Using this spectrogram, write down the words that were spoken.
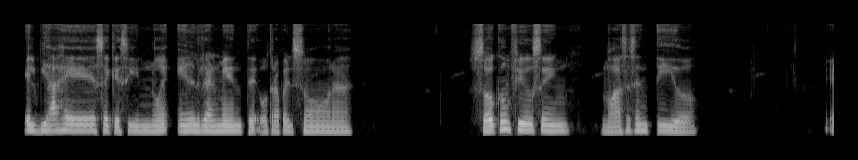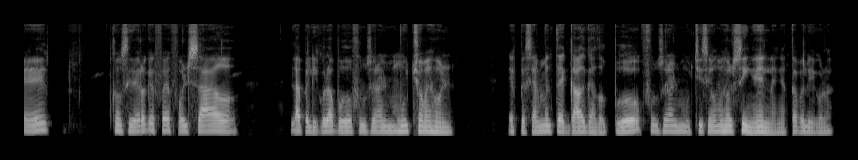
El viaje ese que si no es él realmente, otra persona. So confusing, no hace sentido. Eh, considero que fue forzado. La película pudo funcionar mucho mejor. Especialmente Gal Gadot pudo funcionar muchísimo mejor sin él en esta película.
